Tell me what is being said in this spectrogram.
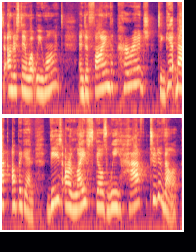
to understand what we want, and to find the courage to get back up again. These are life skills we have to develop.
